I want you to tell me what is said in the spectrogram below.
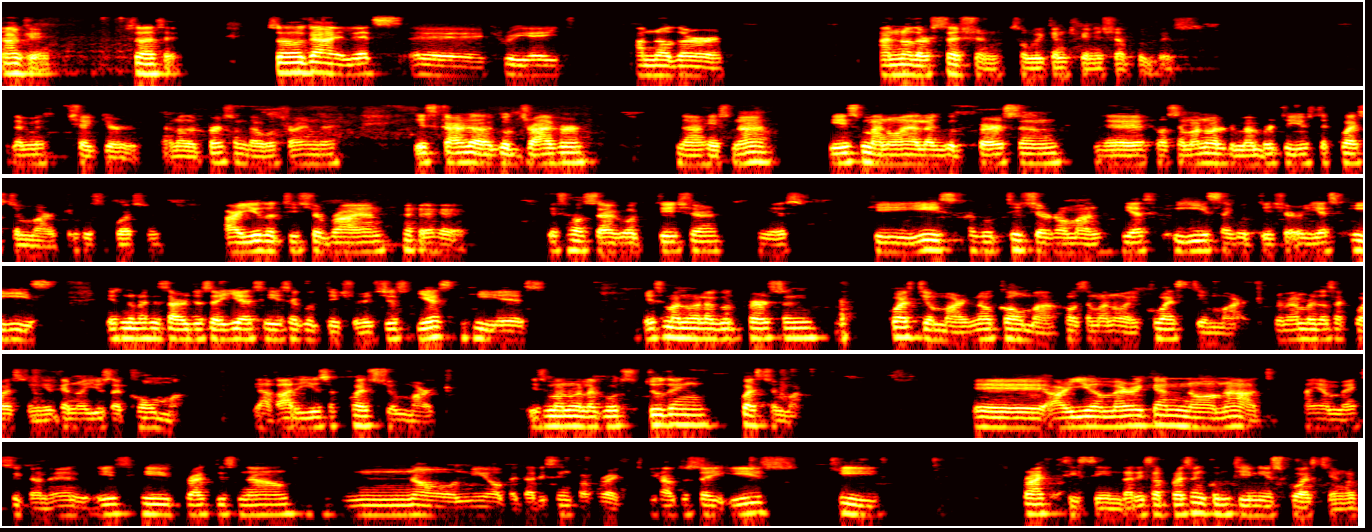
Okay, so that's it. So guys, let's uh, create another another session so we can finish up with this. Let me check your another person that was right there. Is Carla a good driver? No, he's not. Is Manuel a good person? Uh, Jose Manuel, remember to use the question mark if it's a question. Are you the teacher, Bryan? is Jose a good teacher? Yes. He is a good teacher, Roman. Yes, he is a good teacher. Yes, he is. It's not necessary to say, yes, he is a good teacher. It's just, yes, he is. Is Manuel a good person? Question mark, no comma, Jose Manuel, question mark. Remember, that's a question. You cannot use a comma. You gotta use a question mark. Is Manuel a good student? Question mark. Uh, are you American? No, I'm not. I am Mexican. And is he practice now? No, Niobe, that is incorrect. You have to say, is he practicing? That is a present continuous question.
